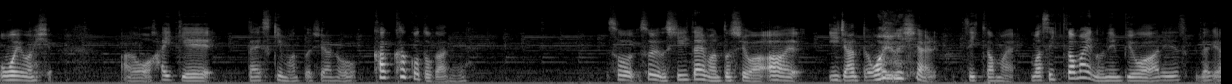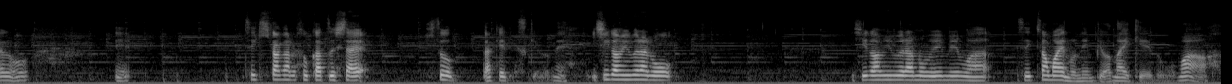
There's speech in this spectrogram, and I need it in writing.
思いました。あの、背景大好きマンとして、あの、過去とかね、そう、そういうの知りたいマンとしては、ああ、いいじゃんって思いましたね。石化前。まあ、石化前の年表はあれですけど、あの、ね、石化から復活した人だけですけどね、石上村の、石上村の面々は石化前の年表はないけれども、まあ、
